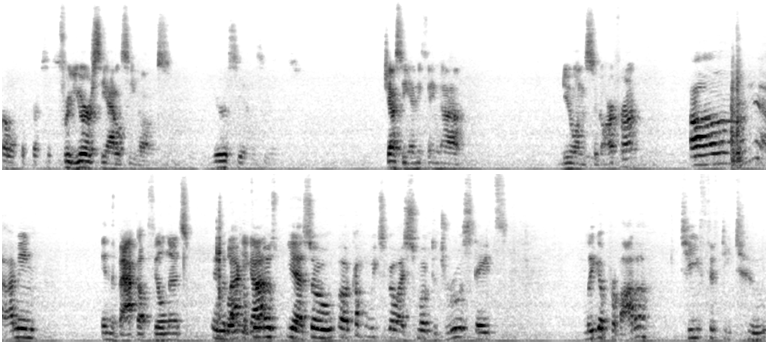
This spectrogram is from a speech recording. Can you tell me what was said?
Hot off the presses. for your Seattle Seahawks. your Seattle Seahawks. Jesse, anything uh, new on the cigar front? Uh, yeah, I mean, In the backup field notes, in the backup back you of got? photos. Yeah, so a couple weeks ago, I smoked a Drew Estates Liga Privada T52 in the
